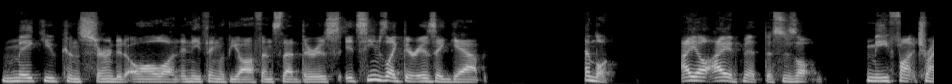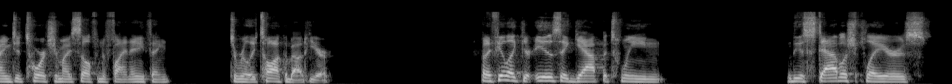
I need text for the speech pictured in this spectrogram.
make you concerned at all on anything with the offense that there is it seems like there is a gap. And look, I I admit this is all me fi- trying to torture myself into find anything to really talk about here. But I feel like there is a gap between the established players,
